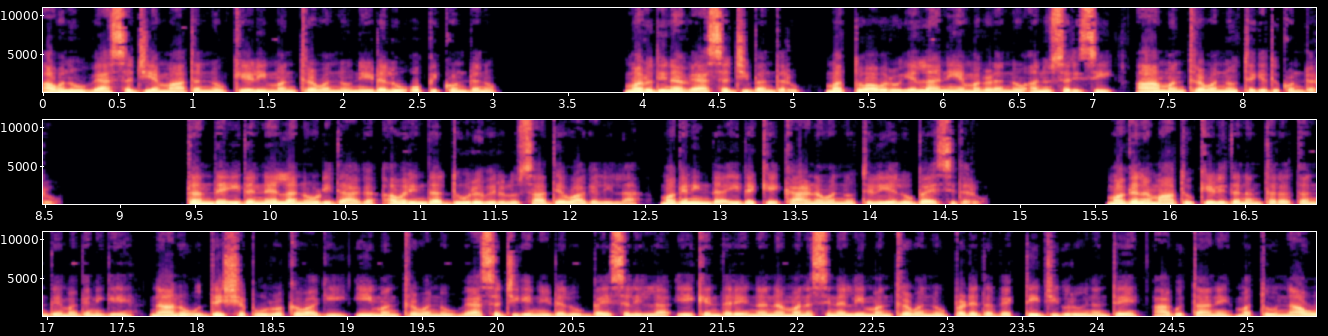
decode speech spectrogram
ಅವನು ವ್ಯಾಸಜಿಯ ಮಾತನ್ನು ಕೇಳಿ ಮಂತ್ರವನ್ನು ನೀಡಲು ಒಪ್ಪಿಕೊಂಡನು. ಮರುದಿನ ವ್ಯಾಸಜಿ ಬಂದರು, ಮತ್ತು ಅವರು ಎಲ್ಲಾ ನಿಯಮಗಳನ್ನು ಅನುಸರಿಸಿ ಆ ಮಂತ್ರವನ್ನು ತೆಗೆದುಕೊಂಡರು. ತಂದೆ ಇದನ್ನೆಲ್ಲ ನೋಡಿದಾಗ ಅವರಿಂದ ದೂರವಿರಲು ಸಾಧ್ಯವಾಗಲಿಲ್ಲ, ಮಗನಿಂದ ಇದಕ್ಕೆ ಕಾರಣವನ್ನು ತಿಳಿಯಲು ಬಯಸಿದರು. ಮಗನ ಮಾತು ಕೇಳಿದ ನಂತರ ತಂದೆ ಮಗನಿಗೆ, ನಾನು ಉದ್ದೇಶಪೂರ್ವಕವಾಗಿ ಈ ಮಂತ್ರವನ್ನು ವ್ಯಾಸಜಿಗೆ ನೀಡಲು ಬಯಸಲಿಲ್ಲ, ಏಕೆಂದರೆ ನನ್ನ ಮನಸ್ಸಿನಲ್ಲಿ ಮಂತ್ರವನ್ನು ಪಡೆದ ವ್ಯಕ್ತಿ ಜಿಗುರುವಿನಂತೆ ಆಗುತ್ತಾನೆ ಮತ್ತು ನಾವು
